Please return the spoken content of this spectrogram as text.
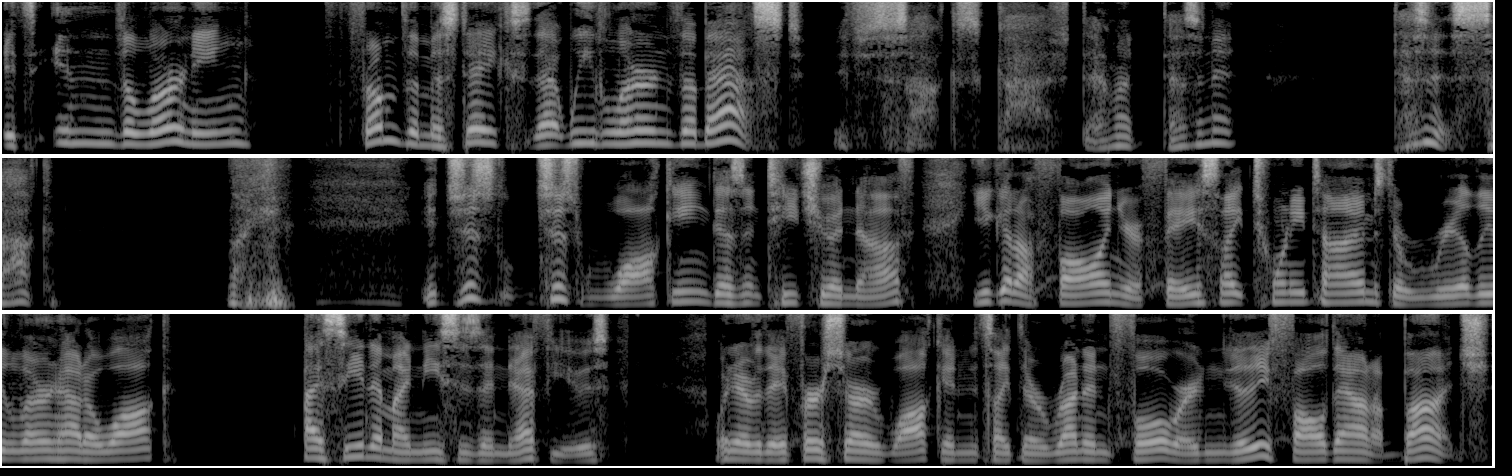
It's in the learning from the mistakes that we learn the best. It sucks. Gosh, damn it, doesn't it? Doesn't it suck? Like it just just walking doesn't teach you enough. You got to fall on your face like 20 times to really learn how to walk. I see it in my nieces and nephews. Whenever they first started walking, it's like they're running forward and they fall down a bunch.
